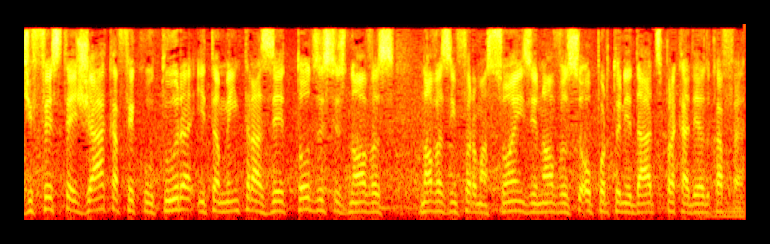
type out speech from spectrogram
de festejar a cafeicultura e também trazer todas essas novas, novas informações e novas oportunidades para a cadeia do café.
